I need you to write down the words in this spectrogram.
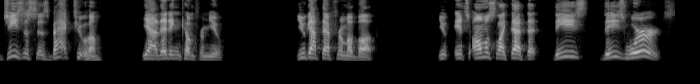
Jesus says back to him, Yeah, that didn't come from you. You got that from above. You, it's almost like that, that these, these words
